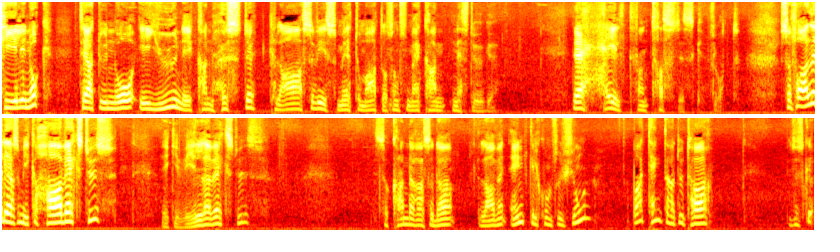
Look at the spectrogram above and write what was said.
tidlig nok til at du nå i juni kan høste klasevis med tomater, sånn som jeg kan neste uke. Det er helt fantastisk flott. Så for alle dere som ikke har veksthus, ikke vil ha veksthus, så kan dere altså da lage en enkel konstruksjon. Bare tenk deg at du tar Hvis, du skal,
